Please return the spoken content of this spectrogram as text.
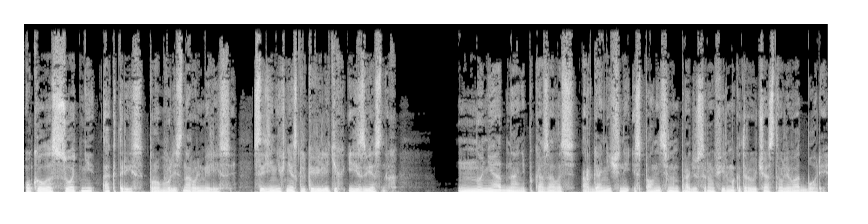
Около сотни актрис пробовались на роль Мелисы — Среди них несколько великих и известных. Но ни одна не показалась органичной исполнительным продюсером фильма, которые участвовали в отборе.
